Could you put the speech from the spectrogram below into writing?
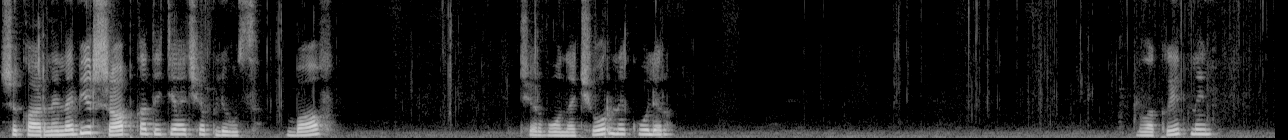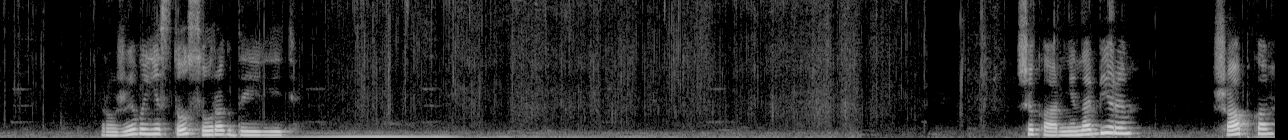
Шикарний набір, шапка дитяча плюс баф. Червоно-чорний колір. Блакитний. Рожевий є 149. Шикарні набіри. Шапка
